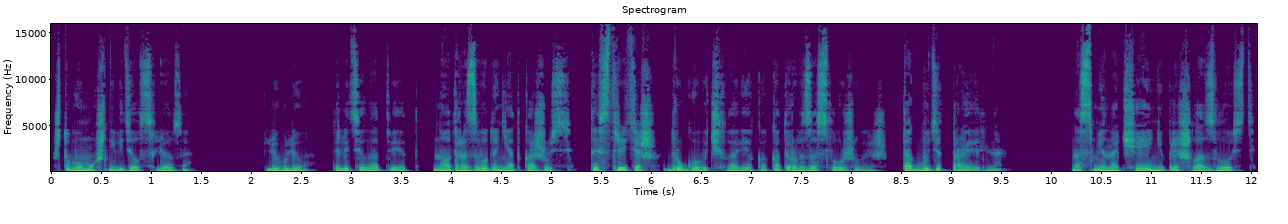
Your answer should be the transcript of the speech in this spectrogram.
чтобы муж не видел слезы. «Люблю», — долетел ответ, — «но от развода не откажусь. Ты встретишь другого человека, которого заслуживаешь. Так будет правильно». На смену отчаяния пришла злость.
